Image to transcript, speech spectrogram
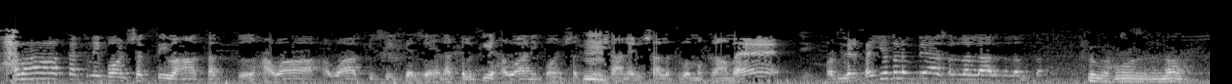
ہوا تک نہیں پہنچ سکتی وہاں تک ہوا ہوا کسی کے ذہن عقل کی ہوا نہیں پہنچ سکتی۔ شان رسالت وہ مقام ہے۔ جی۔ اور پھر سید الانبیاء صلی اللہ علیہ وسلم کا۔ سبحان اللہ۔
